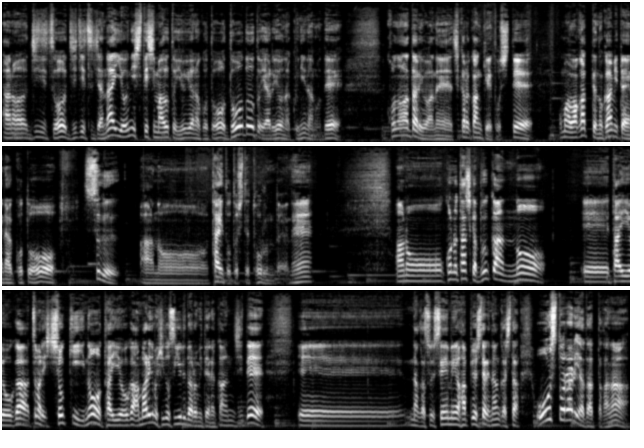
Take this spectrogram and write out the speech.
あの、事実を事実じゃないようにしてしまうというようなことを堂々とやるような国なので、このあたりはね、力関係として、お前分かってんのかみたいなことを、すぐ、あのー、態度として取るんだよね。あのー、この確か武漢の、えー、対応が、つまり初期の対応があまりにもひどすぎるだろうみたいな感じで、えー、なんかそういう声明を発表したりなんかした、オーストラリアだったかな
